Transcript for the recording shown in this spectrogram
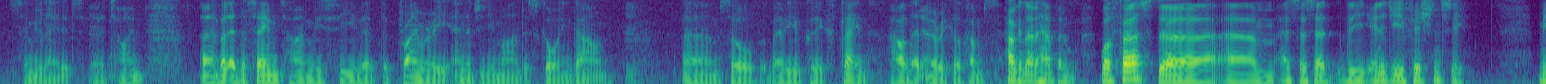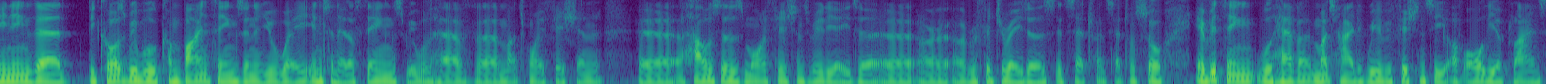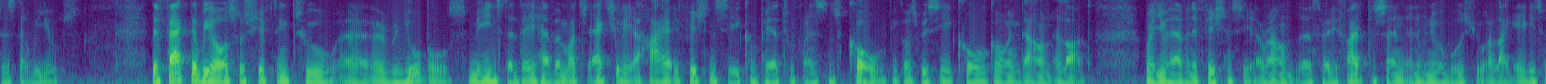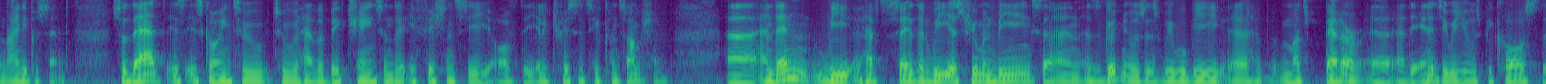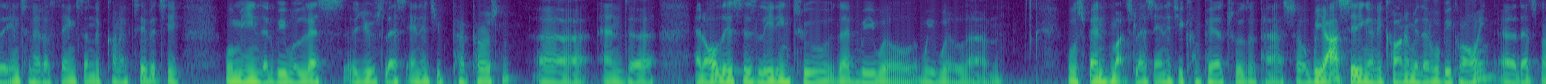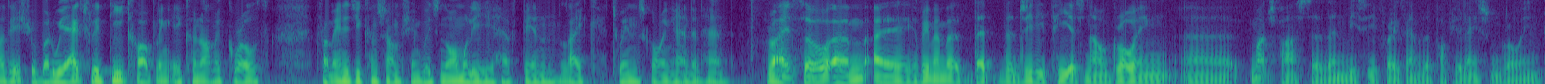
simulated uh, time. Uh, but at the same time, we see that the primary energy demand is going down. Mm. Um, so maybe you could explain how that yeah. miracle comes. How can that happen? Well, first, uh, um, as I said, the energy efficiency, meaning that because we will combine things in a new way, Internet of Things, we will have uh, much more efficient uh, houses, more efficient radiator uh, or, or, refrigerators, etc., etc. So everything will have a much higher degree of efficiency of all the appliances that we use. The fact that we're also shifting to uh, renewables means that they have a much, actually a higher efficiency compared to, for instance, coal, because we see coal going down a lot, where you have an efficiency around uh, 35% and renewables you are like 80 to 90%. So that is, is going to, to have a big change in the efficiency of the electricity consumption. Uh, and then we have to say that we as human beings, uh, and as good news is we will be uh, much better uh, at the energy we use because the Internet of Things and the connectivity will mean that we will less uh, use less energy per person, uh, and and all this is leading to that we will we will um, will spend much less energy compared to the past. So we are seeing an economy that will be growing. that's not the issue, but we're actually decoupling economic growth from energy consumption, which normally have been like twins going hand in hand. Right. So um, I remember that the GDP is now growing uh, much faster than we see, for example, the population growing,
